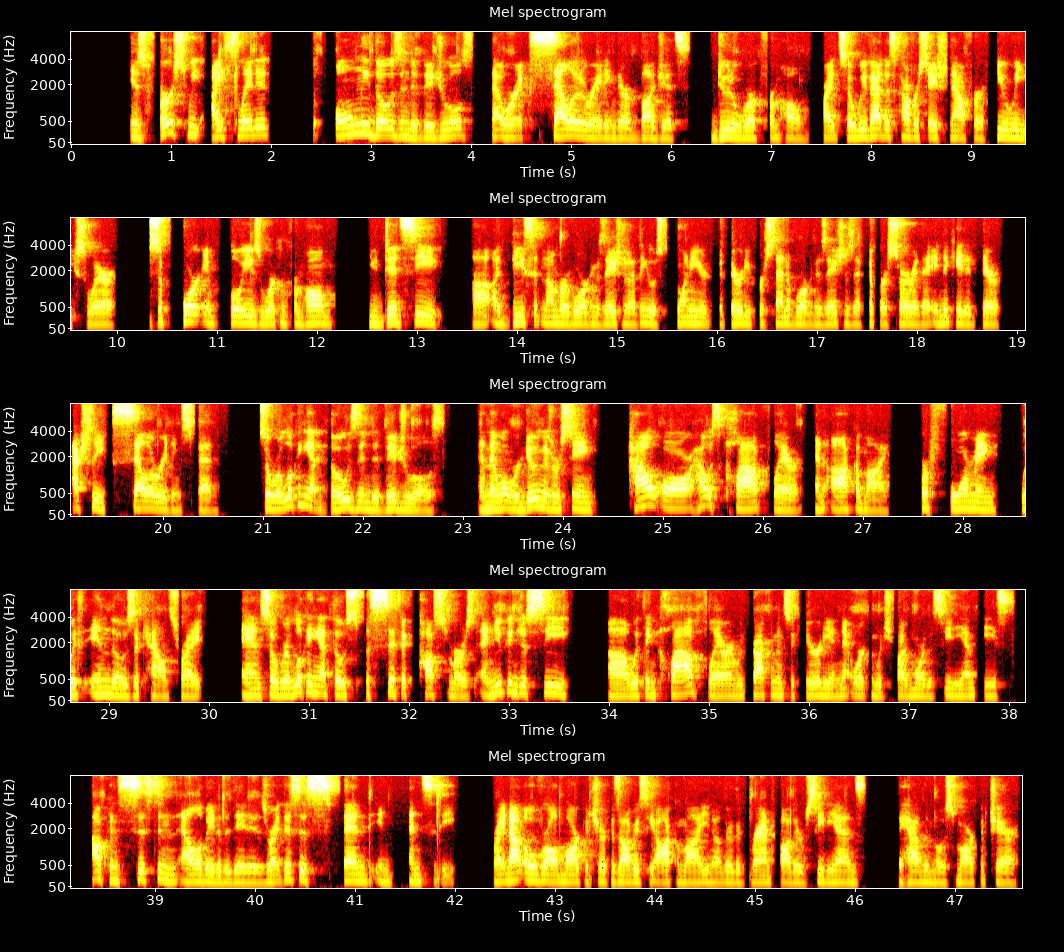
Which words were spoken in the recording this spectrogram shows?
is first we isolated only those individuals that were accelerating their budgets due to work from home, right? So we've had this conversation now for a few weeks where to support employees working from home, you did see uh, a decent number of organizations, I think it was 20 or to 30% of organizations that took our survey that indicated they're actually accelerating spend. So we're looking at those individuals. And then what we're doing is we're seeing how are how is Cloudflare and Akamai performing within those accounts, right? And so we're looking at those specific customers, and you can just see uh, within Cloudflare, and we track them in security and networking, which is probably more the CDN piece, how consistent and elevated the data is, right? This is spend intensity, right? Not overall market share, because obviously Akamai, you know, they're the grandfather of CDNs. They have the most market share.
